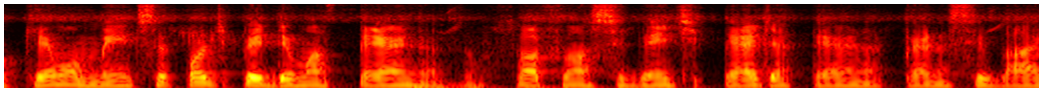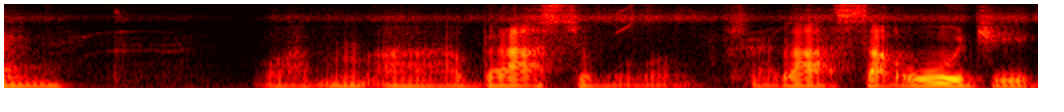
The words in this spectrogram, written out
Qualquer momento você pode perder uma perna, sofre um acidente, perde a perna, a perna se vai, né? O, braço, sei lá, saúde,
